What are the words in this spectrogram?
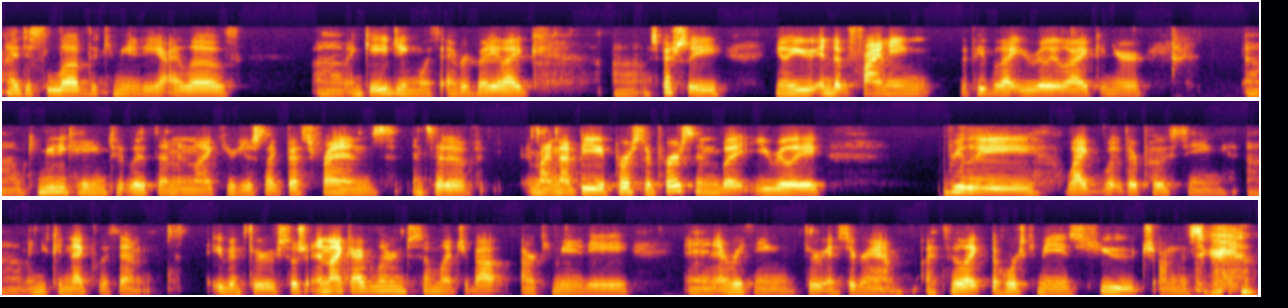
I just love the community. I love um, engaging with everybody like uh, especially you know you end up finding the people that you really like and you're um, communicating to, with them and like you're just like best friends instead of it might not be person to person but you really really like what they're posting um, and you connect with them even through social and like i've learned so much about our community and everything through instagram i feel like the horse community is huge on instagram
